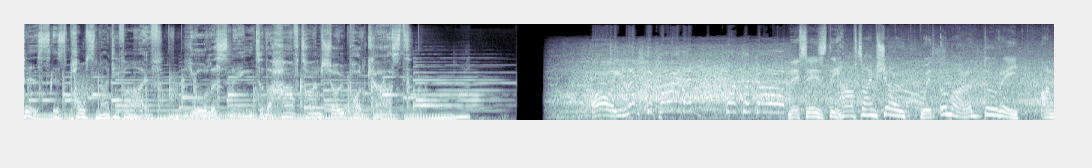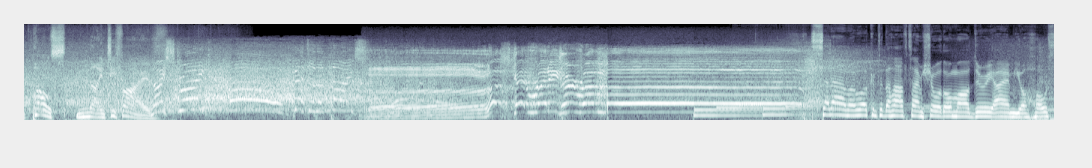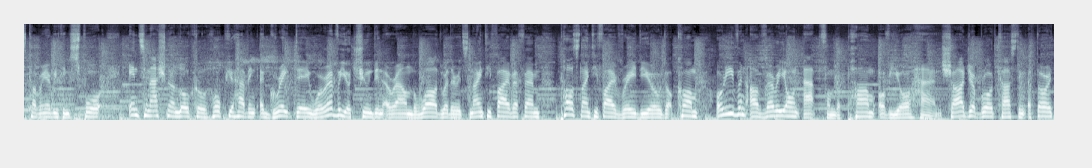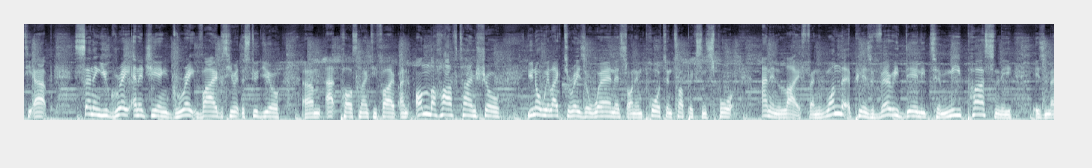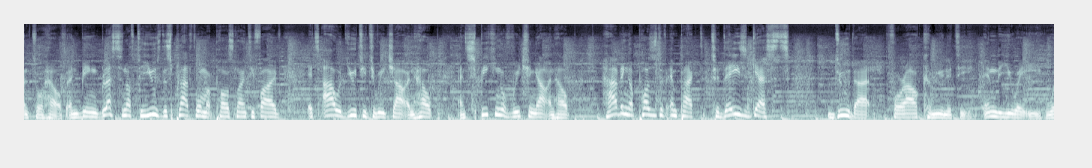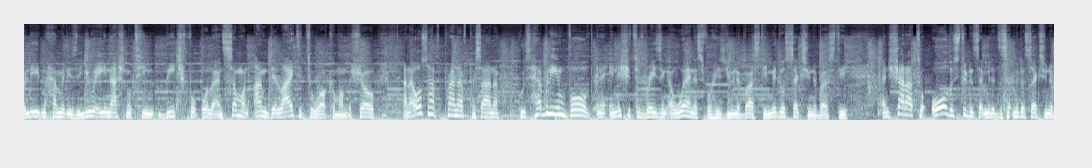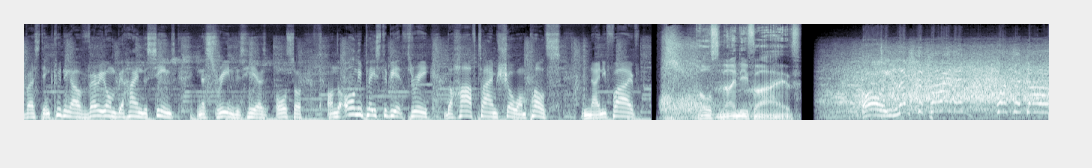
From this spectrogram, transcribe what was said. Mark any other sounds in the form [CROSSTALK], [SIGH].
This is Pulse 95. You're listening to the Halftime Show podcast. Oh, he loves the fire then. What a goal! This is the halftime show with Umar Adouri on Pulse 95. Nice strike! Oh, better than nice! Let's Salam and welcome to the halftime show with Omar Duri. I am your host, covering everything sport, international, local. Hope you're having a great day wherever you're tuned in around the world, whether it's 95 FM, Pulse95Radio.com, or even our very own app from the palm of your hand. Sharjah Broadcasting Authority app, sending you great energy and great vibes here at the studio um, at Pulse 95. And on the halftime show, you know we like to raise awareness on important topics in sport and in life. And one that appears very dearly to me personally is mental health. And being blessed enough to use this platform at Pulse 95, it's our duty to reach out and help. And speaking of reaching out and help, having a positive impact, today's guests do that for our community in the UAE. Walid Mohammadi is the UAE national team beach footballer and someone I'm delighted to welcome on the show. And I also have Pranav Prasanna, who's heavily involved in an initiative raising awareness for his university, Middlesex University. And shout out to all the students at Middlesex University, including our very own behind the scenes, Nasreen, who's here also on the only place to be at 3, the halftime show on Pulse 95. Pulse 95. Oh, he loves the fire then. What a goal!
